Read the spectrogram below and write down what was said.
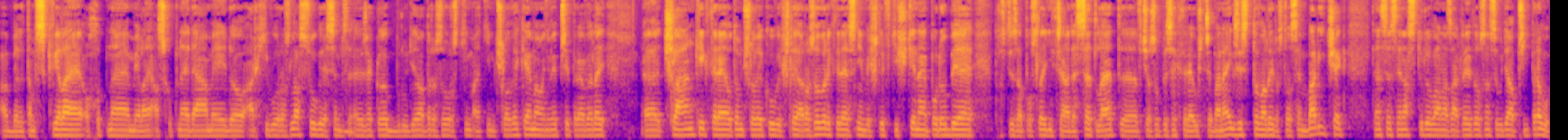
a byly tam skvělé, ochotné, milé a schopné dámy do archivu rozhlasu, kde jsem řekl, budu dělat rozhovor s tím a tím člověkem a oni mi připravili eh, články, které o tom člověku vyšly a rozhovory, které s ním vyšly v tištěné podobě prostě za posledních třeba deset let eh, v časopisech, které už třeba neexistovaly. Dostal jsem balíček, ten jsem si nastudoval, na základě toho jsem si udělal přípravu.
